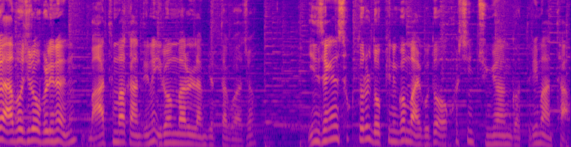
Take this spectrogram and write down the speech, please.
감도의 아버지로 불리는 마트마 간디는 이런 말을 남겼다고 하죠. 인생엔 속도를 높이는 것 말고도 훨씬 중요한 것들이 많다.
